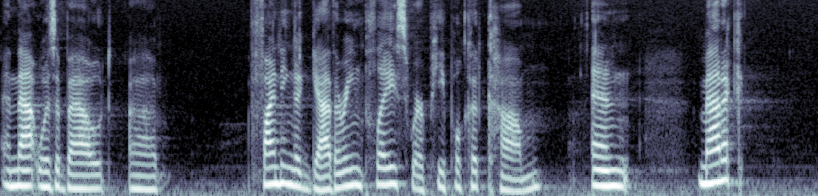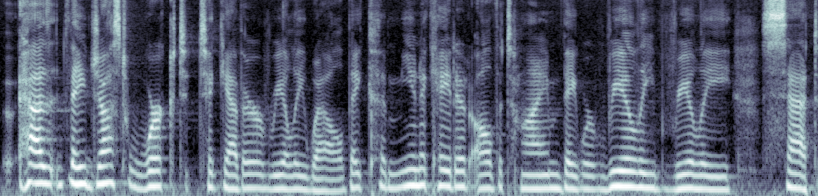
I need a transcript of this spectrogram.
And that was about uh, finding a gathering place where people could come. And Maddock has they just worked together really well. They communicated all the time. They were really, really set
